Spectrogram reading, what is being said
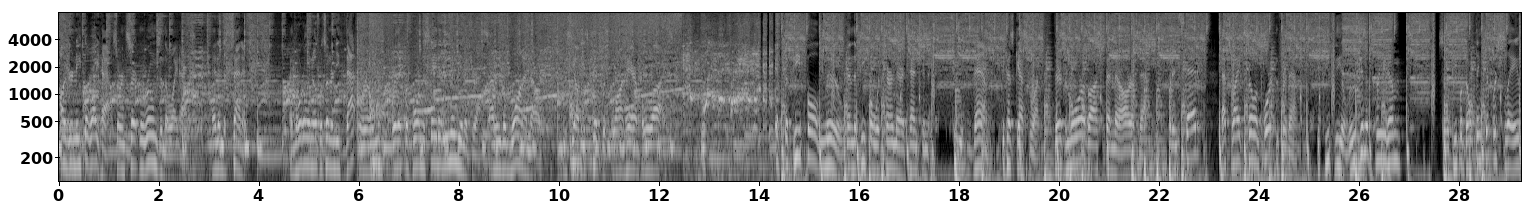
underneath the White House or in certain rooms in the White House and in the Senate. And Lord only knows what's underneath that room where they perform the State of the Union address. I don't even want to know. You see all these kids with blonde hair and blue eyes. If the people knew, then the people would turn their attention to them. Because guess what? There's more of us than there are of them. But instead, that's why it's so important for them to keep the illusion of freedom so that people don't think that we're slaves,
